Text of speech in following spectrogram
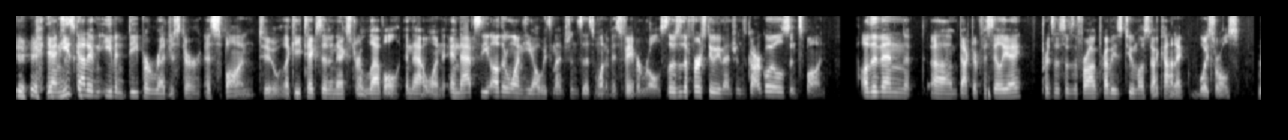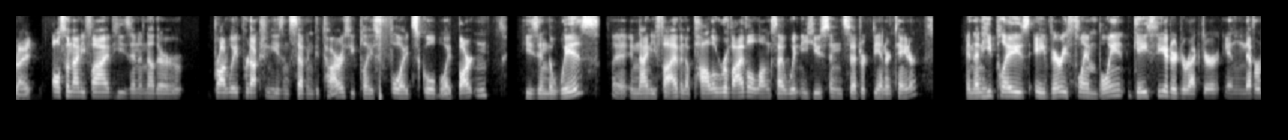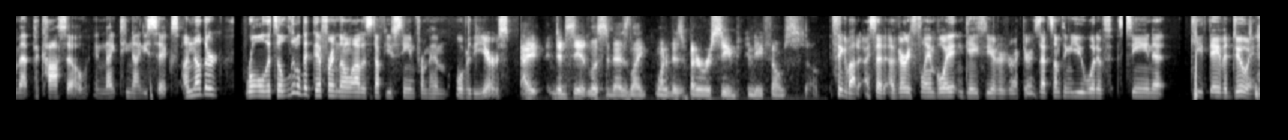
Yeah, and he's got an even deeper register as Spawn too. Like he takes it an extra level in that one, and that's the other one he always mentions as one of his favorite roles. Those are the first two he mentions: Gargoyles and Spawn. Other than um, Doctor Facilier, Princess of the Frog, probably his two most iconic voice roles. Right. Also, 95, he's in another Broadway production. He's in Seven Guitars. He plays Floyd Schoolboy Barton. He's in The Wiz uh, in 95, an Apollo revival alongside Whitney Houston and Cedric the Entertainer. And then he plays a very flamboyant gay theater director in Never Met Picasso in 1996. Another role that's a little bit different than a lot of stuff you've seen from him over the years. I did see it listed as like one of his better received indie films. So Think about it. I said a very flamboyant and gay theater director. Is that something you would have seen Keith David doing?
